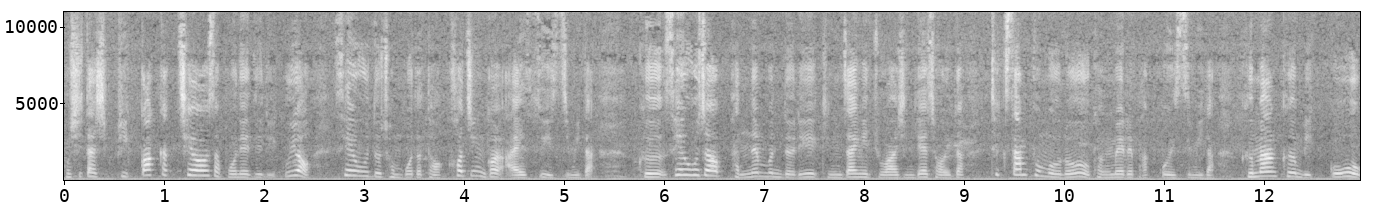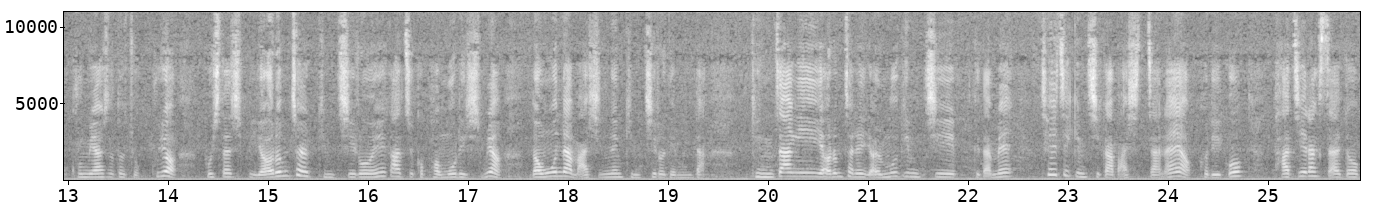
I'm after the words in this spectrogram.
보시다시피 꽉꽉 채워서 보내드리고요. 새우도 전보다 더 커진 걸 알 수 있습니다. 그 새우젓 받는 분들이 굉장히 좋아하신데 저희가 특산품으로 경매를 받고 있습니다. 그만큼 믿고 구매하셔도 좋고요. 보시다시피 여름철 김치로 해가지고 버무리시면 너무나 맛있는 김치로 됩니다. 굉장히 여름철에 열무김치, 그 다음에 채지김치가 맛있잖아요. 그리고 바지락살도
